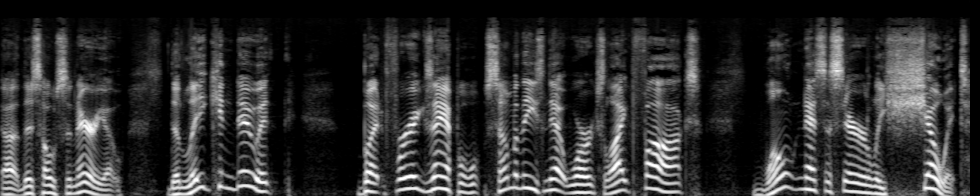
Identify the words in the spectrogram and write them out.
uh, this whole scenario. The league can do it, but for example, some of these networks, like Fox, won't necessarily show it,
